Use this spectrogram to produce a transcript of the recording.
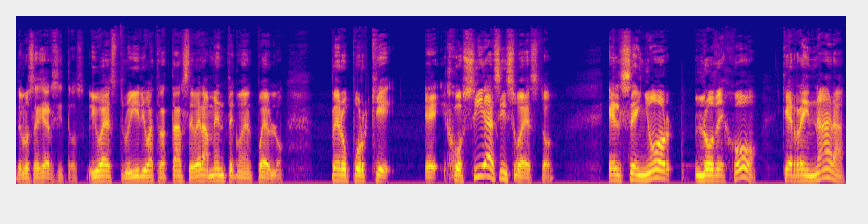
de los ejércitos. Iba a destruir, iba a tratar severamente con el pueblo. Pero porque eh, Josías hizo esto, el Señor lo dejó que reinara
